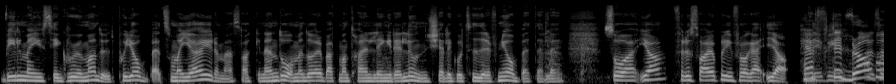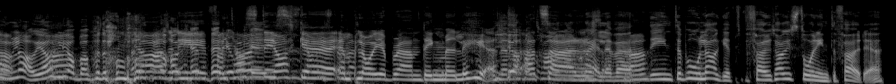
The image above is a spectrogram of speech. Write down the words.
vill man ju se groomad ut på jobbet så man gör ju de här sakerna ändå men då är det bara att man tar en längre lunch eller går tidigare från jobbet. Eller. Så ja, för att svara på din fråga, ja. Häftigt, bra alltså, bolag. Jag vill ja. jobba på de bolagen. Ja, alltså det är fantastisk employer branding möjlighet. Att här, själv, ja. Det är inte bolaget, företaget står inte för det.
